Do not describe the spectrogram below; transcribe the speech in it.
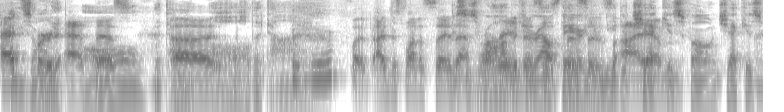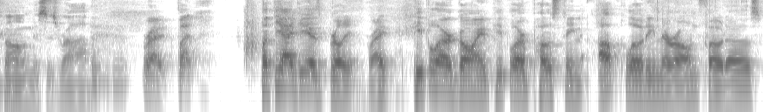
expert at all this. All the time. Uh, all the time. But I just want to say Mrs. that. Rob, Maureen, if you're out is, there, you is, need to check am... his phone. Check his phone, Mrs. Rob. Right, but but the idea is brilliant, right? People are going, people are posting, uploading their own photos.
